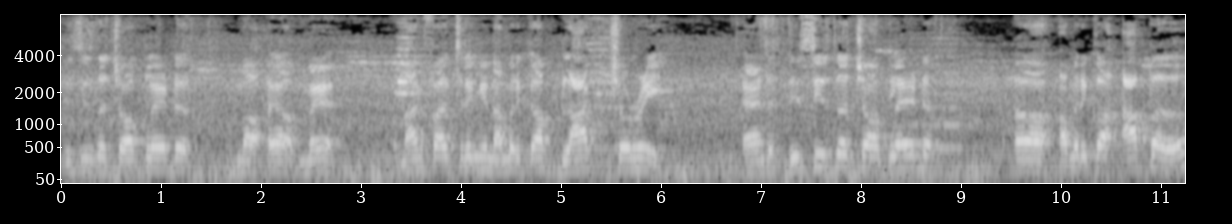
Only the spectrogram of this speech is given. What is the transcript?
this is the chocolate uh, manufacturing in America, black cherry, and this is the chocolate uh, America apple.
